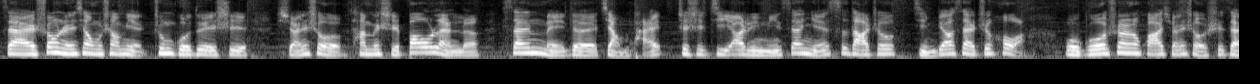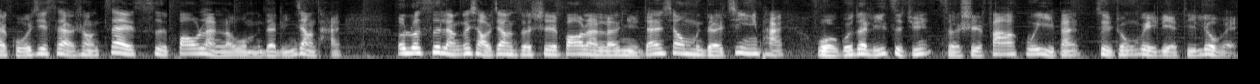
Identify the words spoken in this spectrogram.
在双人项目上面，中国队是选手，他们是包揽了三枚的奖牌。这是继二零零三年四大洲锦标赛之后啊，我国双人滑选手是在国际赛场上再次包揽了我们的领奖台。俄罗斯两个小将则是包揽了女单项目的金银牌，我国的李子君则是发挥一般，最终位列第六位。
